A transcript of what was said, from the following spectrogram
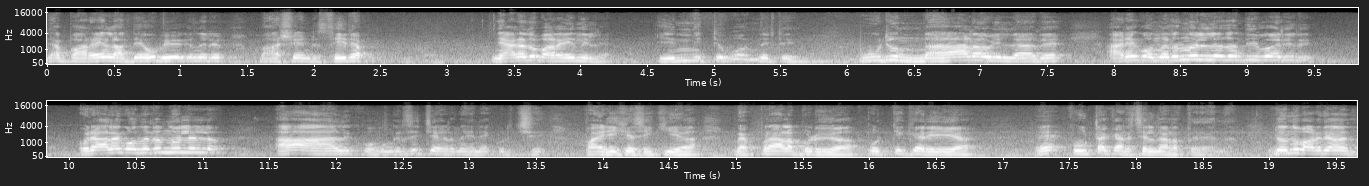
ഞാൻ പറയുന്നില്ല അദ്ദേഹം ഉപയോഗിക്കുന്നൊരു ഭാഷയുണ്ട് സ്ഥിരം. ഞാനത് പറയുന്നില്ല. എന്നിട്ട് വന്നിട്ട് ഒരു നാണമില്ലാതെ ആരെയും കൊന്നിട്ടൊന്നുമില്ല സന്ദീപ് വാര്യർ ഒരാളെ കൊന്നിട്ടൊന്നുമില്ലല്ലോ ആ ആൾ കോൺഗ്രസ്സിൽ ചേർന്നതിനെക്കുറിച്ച് പരിഹസിക്കുക വെപ്രാളപ്പെടുക പൊട്ടിക്കരയുക കൂട്ടക്കരച്ചിൽ നടത്തുക എന്ന്. ഇതൊന്ന് പറഞ്ഞാൽ മതി.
